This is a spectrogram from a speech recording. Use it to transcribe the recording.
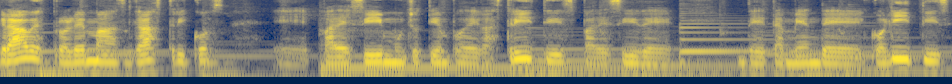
graves problemas gástricos. Eh, padecí mucho tiempo de gastritis, padecí de, también de colitis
